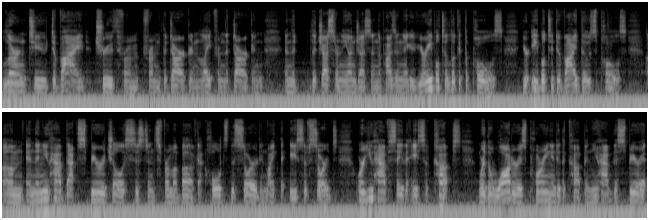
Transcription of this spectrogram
learn to divide truth from from the dark and light from the dark and and the the just from the unjust and the positive and negative. You're able to look at the poles. You're able to divide those poles. Um, and then you have that spiritual assistance from above that holds the sword and like the ace of swords or you have say the ace of cups where the water is pouring into the cup and you have the spirit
